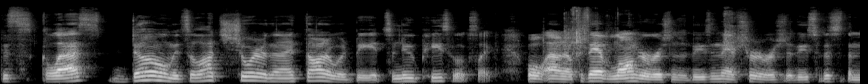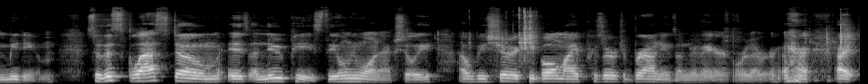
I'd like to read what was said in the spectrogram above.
This glass dome. It's a lot shorter than I thought it would be. It's a new piece, it looks like. Well, I don't know, because they have longer versions of these and they have shorter versions of these, so this is the medium. So this glass dome is a new piece, the only one, actually. I will be sure to keep all my preserved brownies under there, or whatever. Alright,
